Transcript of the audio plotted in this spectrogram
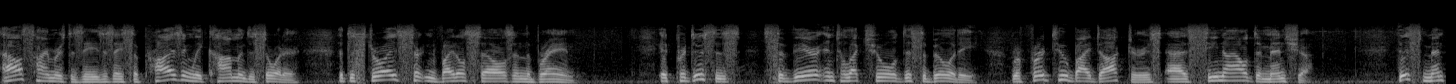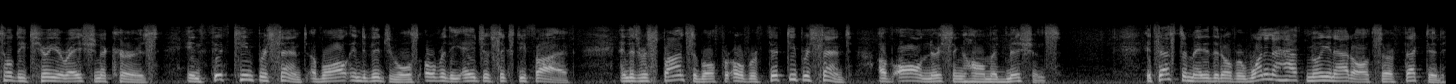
Alzheimer's disease is a surprisingly common disorder that destroys certain vital cells in the brain. It produces severe intellectual disability, referred to by doctors as senile dementia. This mental deterioration occurs in 15% of all individuals over the age of 65 and is responsible for over 50% of all nursing home admissions. It's estimated that over one and a half million adults are affected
